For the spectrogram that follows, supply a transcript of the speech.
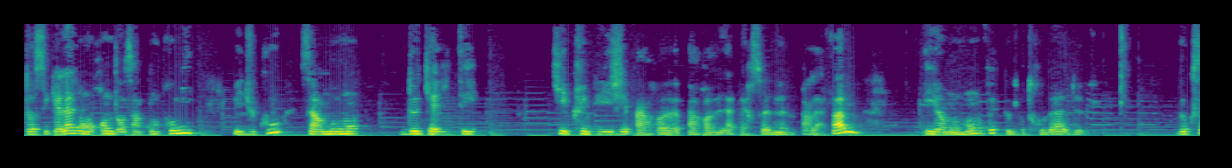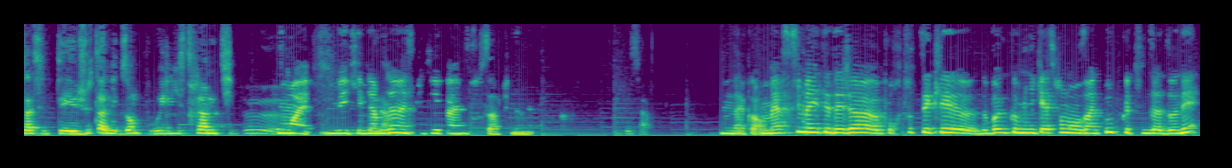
Dans ces cas-là, on rentre dans un compromis. Mais du coup, c'est un moment de qualité qui est privilégié par, euh, par euh, la personne, par la femme, et un moment en fait que vous trouvez à deux. Donc ça, c'était juste un exemple pour illustrer un petit peu. Euh, ouais, mais qui vient bien expliquer quand même tout ça finalement. C'est ça. D'accord. Merci Maïté déjà euh, pour toutes ces clés euh, de bonne communication dans un couple que tu nous as données.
